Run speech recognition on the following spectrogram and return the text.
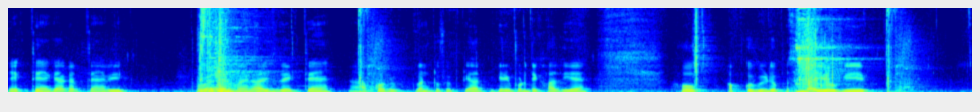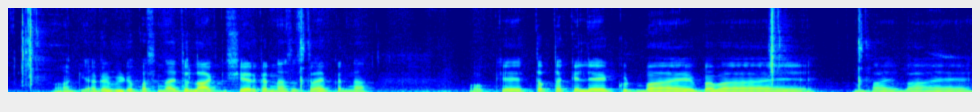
देखते हैं क्या करते हैं अभी। थोड़ी देर में गाइस देखते हैं। आपको वन टू फिफ्टी आर की रिपोर्ट दिखा दी है। होप आपको वीडियो पसंद आई होगी। कि अगर वीडियो पसंद आए तो लाइक शेयर करना सब्सक्राइब करना। ओके तब तक के लिए good bye bye bye bye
